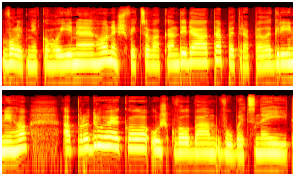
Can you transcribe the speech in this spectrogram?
volit někoho jiného než Ficova kandidáta Petra Pellegriniho a pro druhé kolo už k volbám vůbec nejít.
